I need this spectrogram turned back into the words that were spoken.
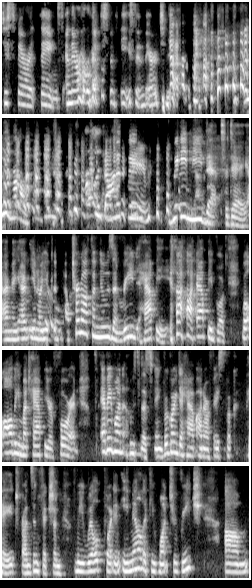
disparate things. And there are recipes in there too. Honestly, we need that today. I mean, you know, you can turn off the news and read happy, happy book. We'll all be much happier for it. Everyone who's listening, we're going to have on our Facebook page, Friends and Fiction, we will put an email if you want to reach um,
